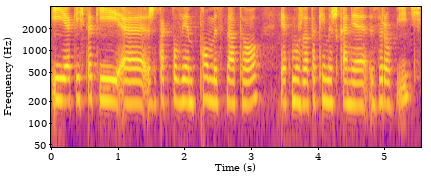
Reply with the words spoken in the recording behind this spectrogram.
i jakiś taki, e, że tak powiem, pomysł na to, jak można takie mieszkanie zrobić.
